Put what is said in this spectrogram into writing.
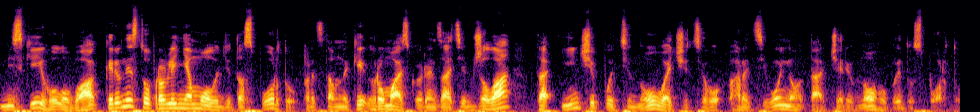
міський голова, керівництво управління молоді та спорту, представники громадської організації бджола та інші поціновувачі цього граціонного та чарівного виду спорту.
